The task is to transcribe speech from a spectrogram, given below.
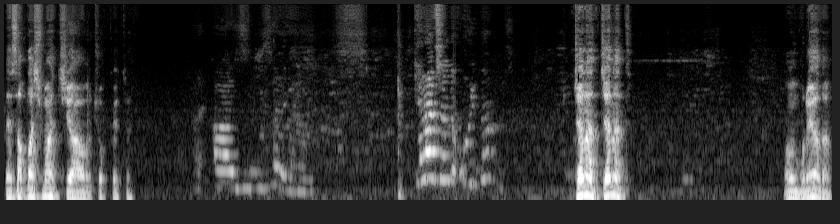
hesaplaşma aç ya bu çok kötü. Ağzınıza ya. Kerem sen de oynar mısın? Can at can at. Oğlum buraya adam.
